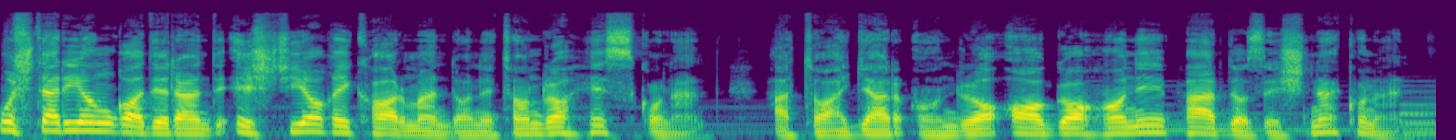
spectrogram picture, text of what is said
مشتریان قادرند اشتیاق کارمندانتان را حس کنند حتی اگر آن را آگاهانه پردازش نکنند.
